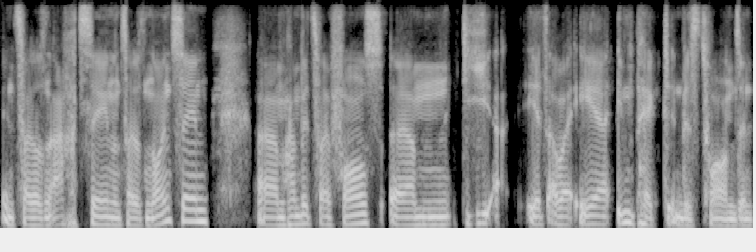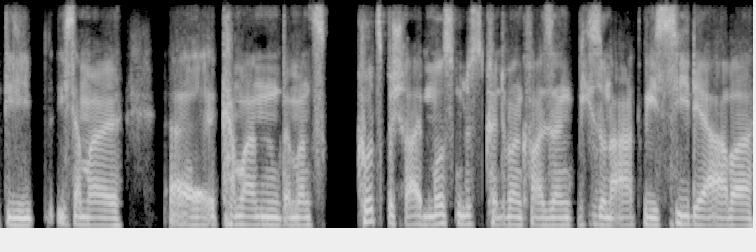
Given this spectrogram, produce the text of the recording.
in 2018 und 2019 ähm, haben wir zwei Fonds, ähm, die jetzt aber eher Impact-Investoren sind, die, ich sag mal, äh, kann man, wenn man es kurz beschreiben muss, müsst, könnte man quasi sagen, wie so eine Art VC, der aber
